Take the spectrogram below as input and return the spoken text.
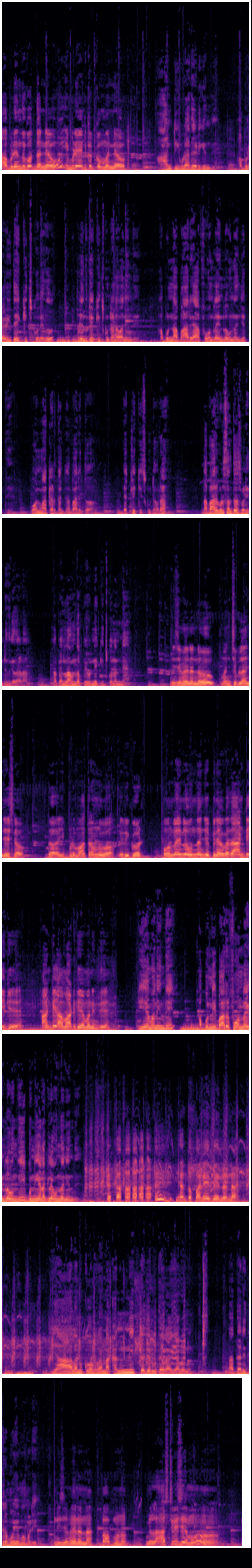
అప్పుడు ఎందుకు వద్దన్నావు? ఇప్పుడు ఏంటి కక్కమ్మన్నావు? ఆంటీ కూడా అదే అడిగింది. అప్పుడు అడిగితే ఎక్కించుకోలేదు. ఇప్పుడు ఎందుకు ఎక్కించుకుంటానో అనింది. అప్పుడు నా భార్య ఫోన్ లైన్లో ఉందని చెప్తే ఫోన్ మాట్లాడుతుంటే నా భార్యతో ఎట్లా ఎక్కించుకుంటావురా? నా భార్య కూడా సంతోషపడి ఉంటుంది కదా ఆడ. నా పెళ్ళా ఉంది తప్ప ఎవరిని ఎక్కించుకొని అన్నా. నిజమేనన్ను మంచి ప్లాన్ చేసినావు. దా ఇప్పుడు మాత్రం నువ్వు వెరీ గుడ్. ఫోన్ లైన్లో ఉందని చెప్పినావు కదా ఆంటీకి. ఆంటీ ఆ మాటకి ఏమనింది? ఏమనింది? అప్పుడు నీ భార్య ఫోన్ లైన్లో ఉంది ఇప్పుడు నీ వెనకలే ఉందనింది. ఎంత పని అయిపోయిందన్నా? యాలనుకోలరా నాకు అన్ని ఇట్లా జరుగుతాయి రా యాలను. నా దరిద్రమో ఏమో మరి. నిజమేనన్నా పాపమును. ఇంకా లాస్ట్ విషయము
